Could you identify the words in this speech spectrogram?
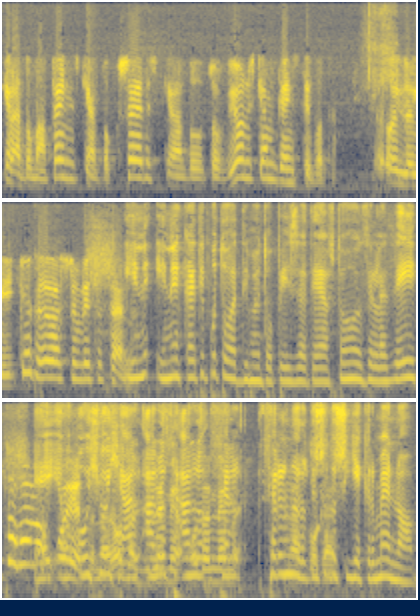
και να το μαθαίνεις και να το ξέρεις και να το, το βιώνεις και να μην κάνεις τίποτα. Η λογική ότι δεν θα συμβεί σε σένα. Είναι, είναι κάτι που το αντιμετωπίζετε αυτό, δηλαδή. ε, όχι, όχι. Άλλο, άλλο, θέλω, θέλω να ρωτήσω το συγκεκριμένο,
